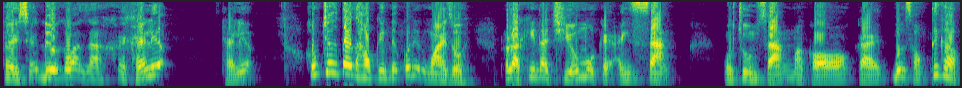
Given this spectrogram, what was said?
thầy sẽ đưa các bạn ra khái, niệm khái niệm. Hôm trước ta đã học hiện tượng quang điện ngoài rồi đó là khi ta chiếu một cái ánh sáng một chùm sáng mà có cái bước sóng thích hợp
